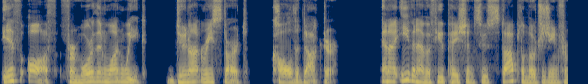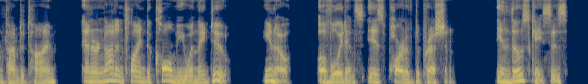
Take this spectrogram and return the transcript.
if off for more than one week, do not restart, call the doctor. And I even have a few patients who stop lamotrigine from time to time and are not inclined to call me when they do. You know, avoidance is part of depression. In those cases,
